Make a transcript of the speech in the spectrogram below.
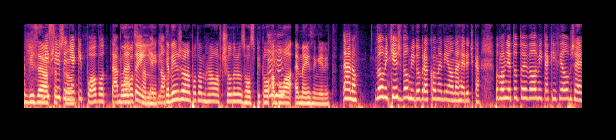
vyzerá Myslím, všetko. že nejaký pôvod tam má, Pôvod to je tam je. jedno. Ja viem, že ona potom hrala v Children's Hospital a Mhm. bola amazing in it. Áno. Veľmi tiež veľmi dobrá komediálna herečka. Podľa mňa toto je veľmi taký film, že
